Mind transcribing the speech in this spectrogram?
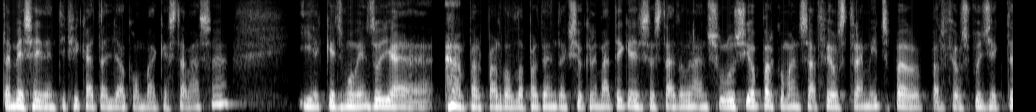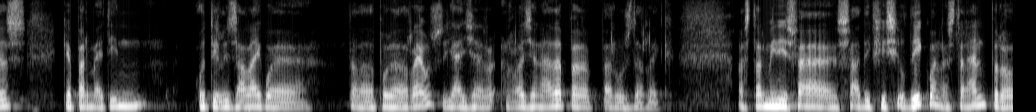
També s'ha identificat el lloc on va aquesta bassa i en aquests moments doncs, ja per part del Departament d'Acció Climàtica s'està donant solució per començar a fer els tràmits per, per fer els projectes que permetin utilitzar l'aigua de la depuradora de Reus ja regenerada per, per ús de rec. Els terminis fa, es fa difícil dir quan estaran, però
